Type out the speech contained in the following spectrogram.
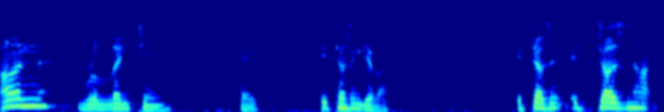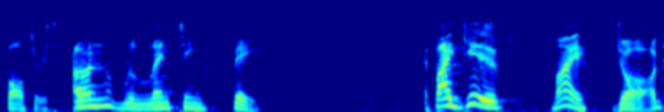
Unrelenting faith. It doesn't give up. It doesn't it does not falter. It's unrelenting faith. If I give my dog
